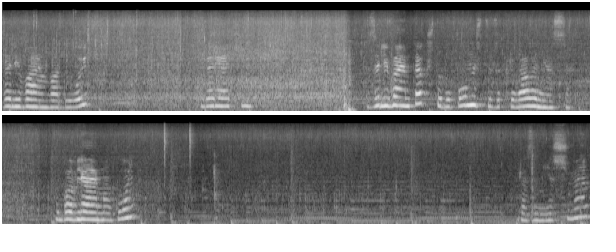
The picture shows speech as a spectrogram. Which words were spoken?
Заливаем водой горячей. Заливаем так, чтобы полностью закрывало мясо. Убавляем огонь. Размешиваем.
